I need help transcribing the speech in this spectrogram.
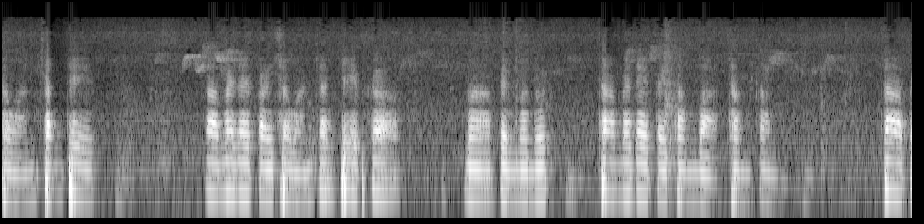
สวรรค์ชั้นเทพ ถ้าไม่ได้ไปสวรรค์ชั้นเทพก็มาเป็นมนุษย์ ถ้าไม่ได้ไปทำบาปทำกรรม ถ้าไป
